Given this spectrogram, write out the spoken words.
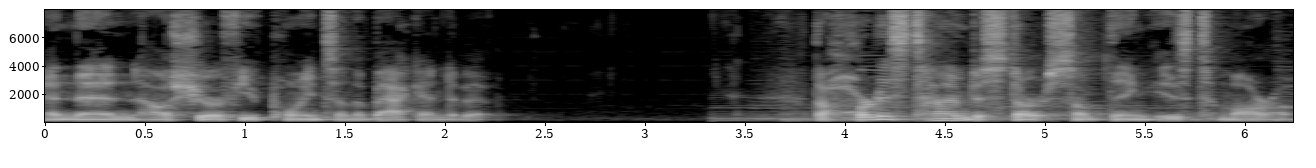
and then I'll share a few points on the back end of it. The hardest time to start something is tomorrow.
